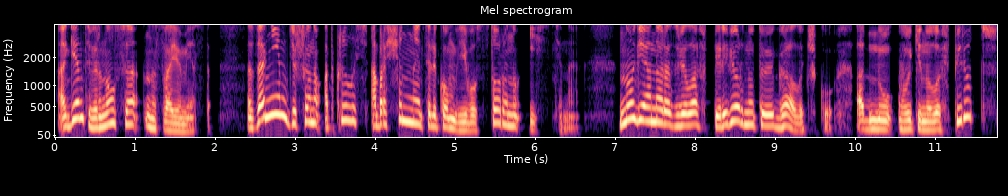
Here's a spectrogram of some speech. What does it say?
Агент вернулся на свое место. За ним Дюшену открылась обращенная целиком в его сторону истина. Ноги она развела в перевернутую галочку, одну выкинула вперед,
